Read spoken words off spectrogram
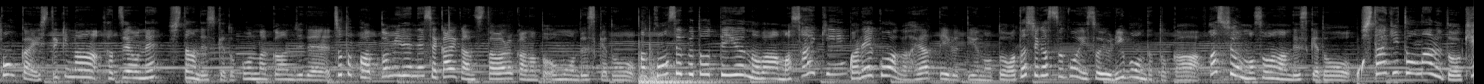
今回素敵な撮影をねしたんですけどこんな感じでちょっとパッと見でね世界観伝わるかなと思うんですけど、まあ、コンセプトっていうのは、まあ、最近バレエコアが流行っているっていうのと私がすごいそういうリボンだとかファッションもそうなんですけど下着となると結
